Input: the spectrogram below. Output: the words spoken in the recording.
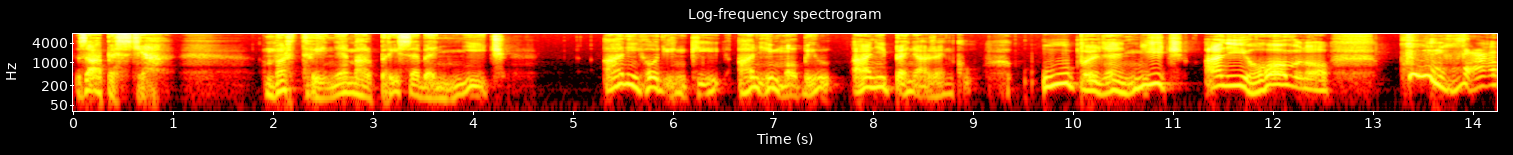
zápestia. Mŕtvý nemal pri sebe nič. Ani hodinky, ani mobil, ani peňaženku. Úplne nič, ani hovno. Kurva!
